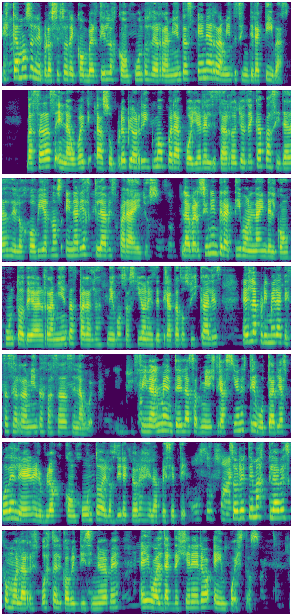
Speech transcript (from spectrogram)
Estamos en el proceso de convertir los conjuntos de herramientas en herramientas interactivas, basadas en la web a su propio ritmo para apoyar el desarrollo de capacidades de los gobiernos en áreas claves para ellos. La versión interactiva online del conjunto de herramientas para las negociaciones de tratados fiscales es la primera que estas herramientas basadas en la web. Finalmente, las administraciones tributarias pueden leer el blog conjunto de los directores de la PCT sobre temas claves como la respuesta al COVID-19 e igualdad de género e impuestos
